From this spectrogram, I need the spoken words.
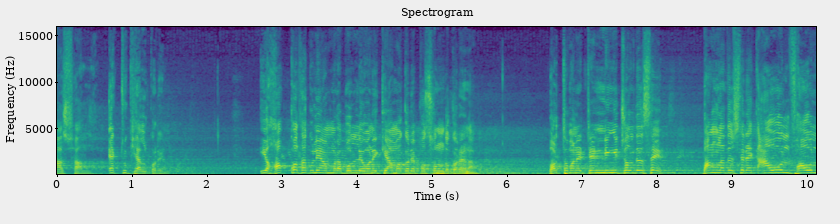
মাশাআল্লাহ, একটু খেয়াল করেন। এই হক কথাগুলি আমরা বললে অনেকে আমাকে পছন্দ করে না। বর্তমানে ট্রেন্ডিংয়ে চলতেছে, বাংলাদেশের এক আউল ফাউল,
